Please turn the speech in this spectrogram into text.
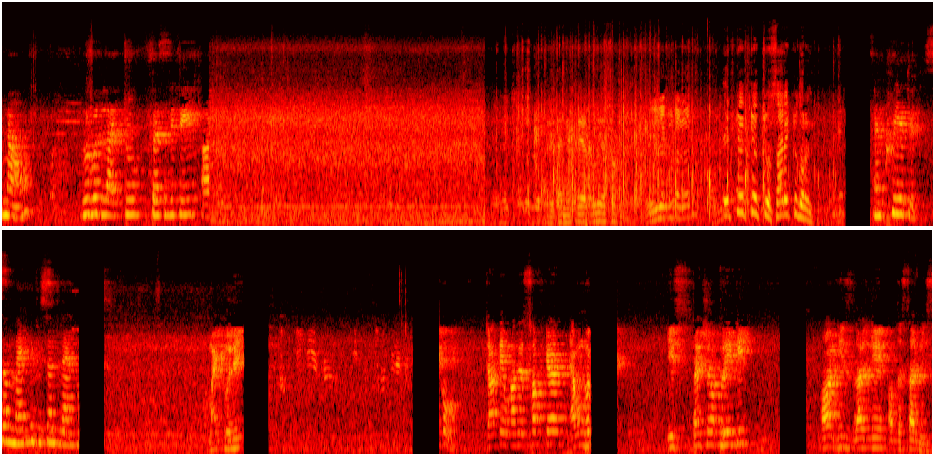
Now, we would like to facilitate our একটু একটু একটু স্যার একটু ধরেন and created some magnificent land my colleague যাতে ওনাদের সফটওয়্যার এমনভাবে is pension authority on his last day of the service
